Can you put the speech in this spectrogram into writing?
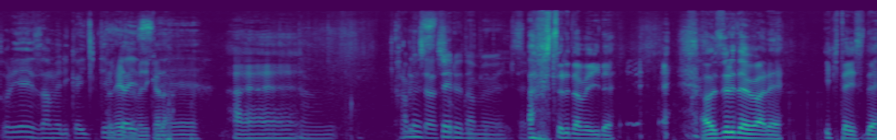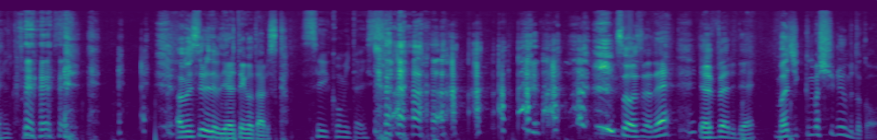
とりあえずアメリカ行ってみたいですね。はいはいはい。一旦カアムステルダム行きたい。アムステルダムいいね。アムステルダムはね行きたいですね。アムステルダムでやりたいことあるんですか？吸い込みたいです。そうですよね。やっぱりね。マジックマッシュルームとかは？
